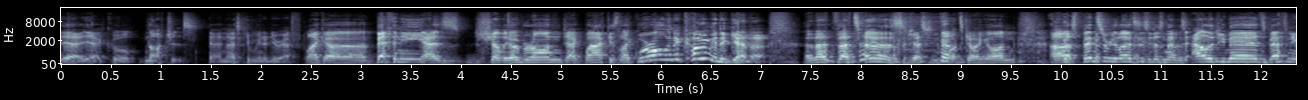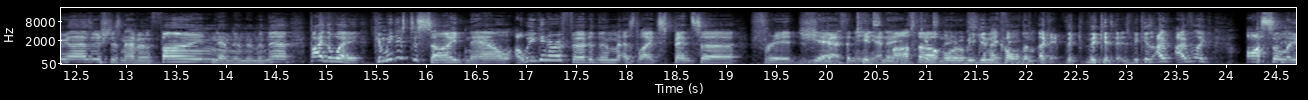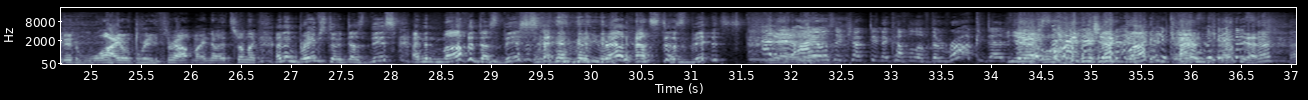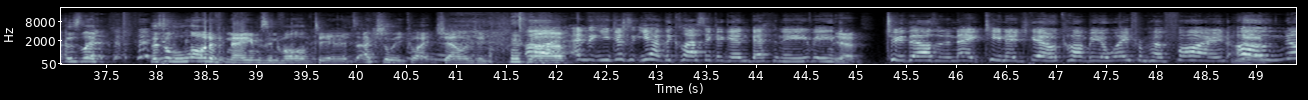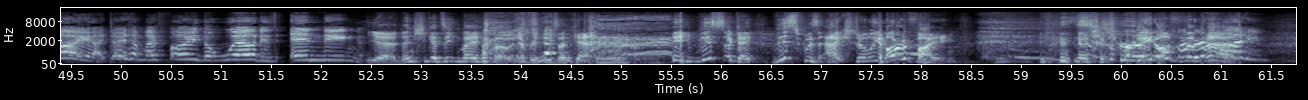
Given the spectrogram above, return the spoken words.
Yeah, yeah, cool. Notches. Yeah, nice community ref. Like, uh, Bethany as Shelley Oberon, Jack Black is like, we're all in a coma together. Uh, that's that's her suggestion for what's going on. Uh, Spencer realizes he doesn't have his allergy meds. Bethany realizes she doesn't have her phone. Nom, nom, nom, nom, nom. By the way, can we just decide now? Are we going to refer to them as like Spencer, Fridge, Yeah, Bethany, kids' and names, Martha, kids' or are we names, going to I call think. them? Okay, the, the kids' names because I've I've like oscillated wildly throughout my notes. So I'm like, and then Bravestone does this, and then Martha does this, and then Ruby Roundhouse does this. And then Yeah, I also chucked in a couple of The Rock does Yeah, this. well, Jack Black and Karen Kemp, Yeah, there's like, there's a lot of names involved here. It's actually quite challenging. Uh, Uh, and you just you have the classic again, Bethany being yeah, the 2008 teenage girl can't be away from her phone. Oh no, I don't have my phone. The world is ending. yeah. Then she gets eaten by a hippo, and everything's okay. this okay. This was actually horrifying. Straight off the bat.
